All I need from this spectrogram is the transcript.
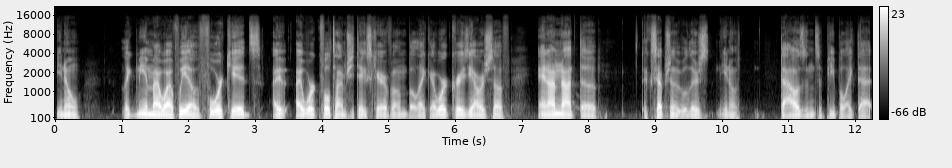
you know, like me and my wife, we have four kids. I I work full time. She takes care of them, but like I work crazy hours stuff, and I'm not the exception. Well, there's you know thousands of people like that,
